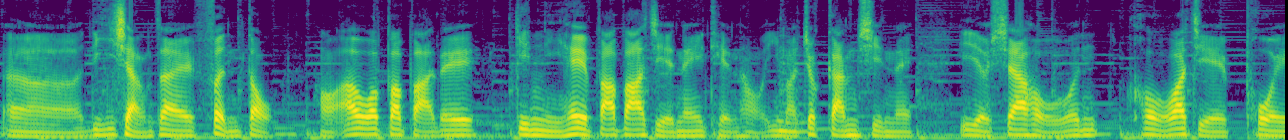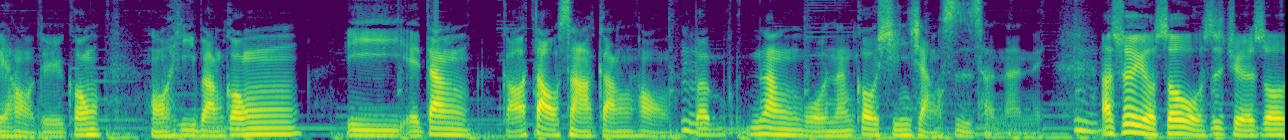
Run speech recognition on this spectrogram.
呃理想在奋斗。好啊，我爸爸咧。今年迄爸爸节那一天吼，伊嘛足甘心咧，伊就写互阮，互我一个批吼，就是讲，吼希望讲伊会当甲我斗三工吼，不让我能够心想事成安尼。嗯、啊，所以有时候我是觉得说，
